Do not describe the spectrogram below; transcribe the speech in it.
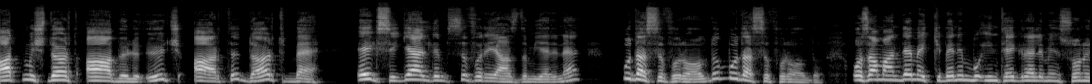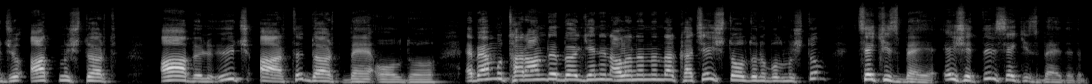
64A bölü 3 artı 4B. Eksi geldim 0'ı yazdım yerine. Bu da 0 oldu. Bu da 0 oldu. O zaman demek ki benim bu integralimin sonucu 64 A bölü 3 artı 4B oldu. E ben bu tarandığı bölgenin alanının da kaça eşit olduğunu bulmuştum? 8B'ye. Eşittir 8B dedim.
